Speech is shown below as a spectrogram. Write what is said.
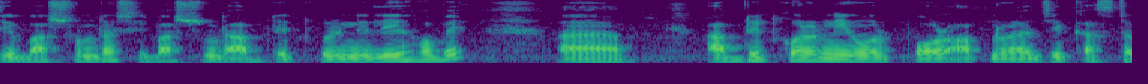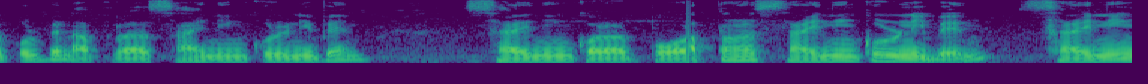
যে বাসনটা, সেই বাসনটা আপডেট করে নিলেই হবে। আপডেট করা নেওয়ার পর আপনারা যে কাজটা করবেন, আপনারা সাইন ইন করে নেবেন। সাইন ইন করার পর, আপনারা সাইন ইন করে নেবেন। সাইন ইন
